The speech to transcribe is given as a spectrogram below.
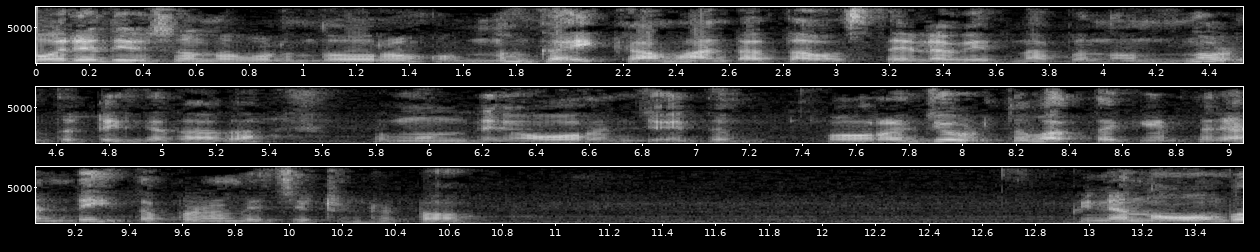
ഓരോ ദിവസം കൂടുന്തോറും ഒന്നും കഴിക്കാൻ വേണ്ടാത്ത അവസ്ഥയിലാണ് വരുന്നത്. അപ്പൊ ഇന്നൊന്നും എടുത്തിട്ടില്ല ദാദാ മുന്തി ഓറഞ്ച് ഇത് ഓറഞ്ചും എടുത്ത് വത്തക്ക എടുത്ത് രണ്ട് ഈത്തപ്പഴം വെച്ചിട്ടുണ്ട് കേട്ടോ പിന്നെ നോമ്പ്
